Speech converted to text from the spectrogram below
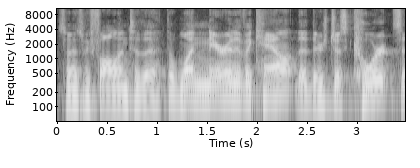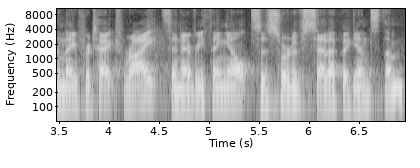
sometimes we fall into the, the one narrative account that there's just courts and they protect rights and everything else is sort of set up against them,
